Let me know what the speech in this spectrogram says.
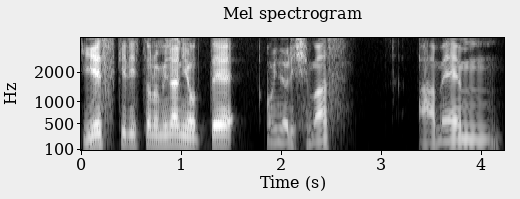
イエス・キリストの皆によってお祈りします。アメン。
